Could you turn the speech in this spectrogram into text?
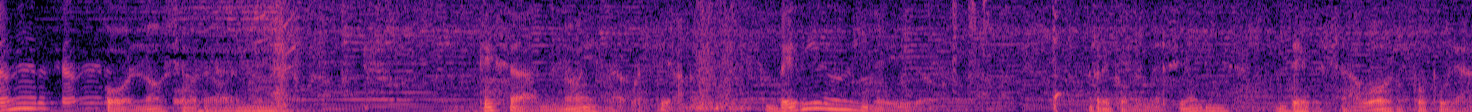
Saber o no saber. Esa no es la cuestión. Bebido y leído. Recomendaciones del sabor popular.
